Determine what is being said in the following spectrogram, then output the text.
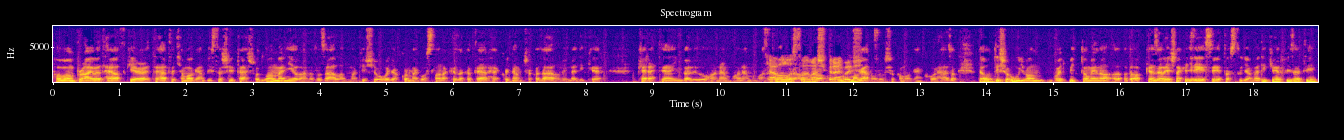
Ha van private healthcare, tehát hogyha magánbiztosításod van, mert nyilván az az államnak is jó, hogy akkor megoszlanak ezek a terhek, hogy nem csak az állami Medicare keretein belül, hanem, hanem, hanem van a, a, másik a, a magánorvosok, a magánkórházak. De ott is úgy van, hogy mit tudom én, a, a, a kezelésnek egy részét azt ugye a Medicare fizeti,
